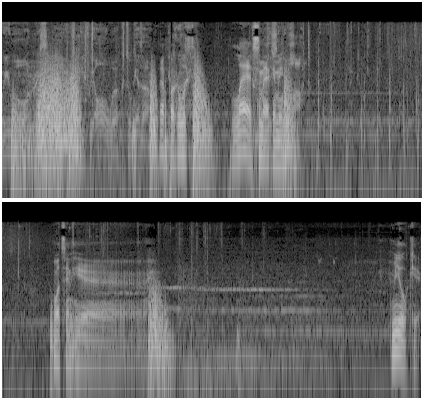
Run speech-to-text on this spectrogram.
We will only survive if we all work together. That fucker was lag smacking me. Hot. What's in here? Mule kick.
